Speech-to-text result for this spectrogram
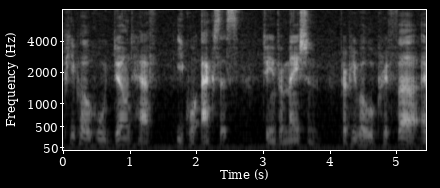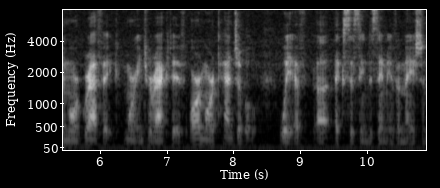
people who don't have equal access to information, for people who prefer a more graphic, more interactive, or more tangible way of uh, accessing the same information.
